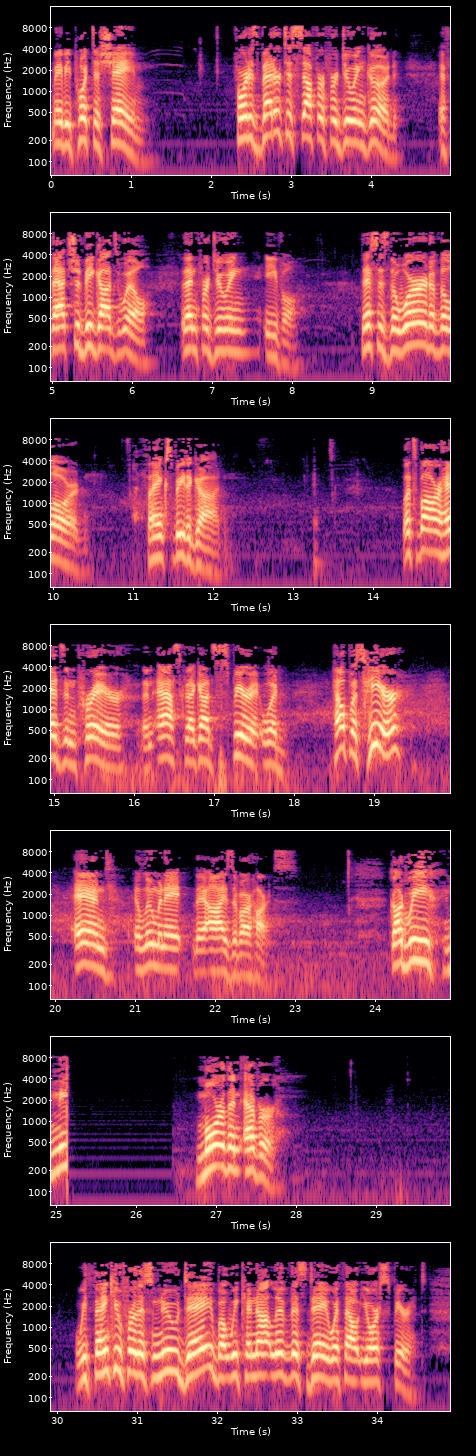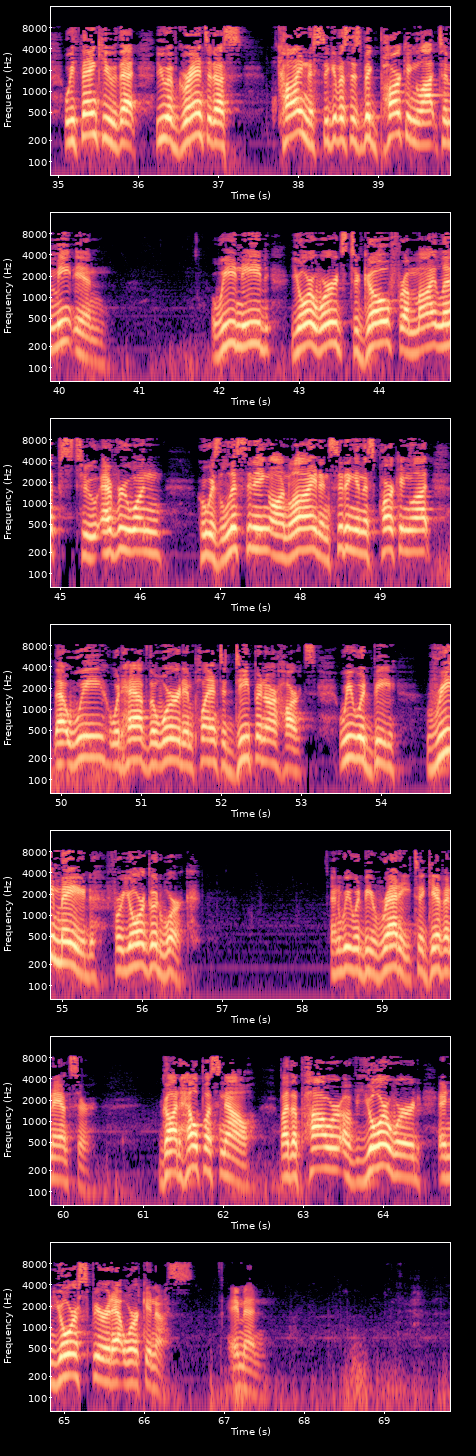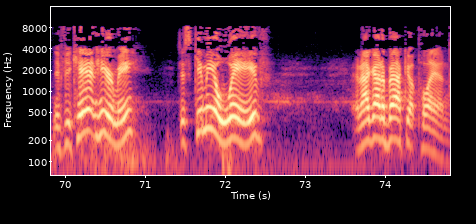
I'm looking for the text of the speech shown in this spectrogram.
may be put to shame. For it is better to suffer for doing good, if that should be God's will, than for doing evil. This is the word of the Lord. Thanks be to God. Let's bow our heads in prayer and ask that God's Spirit would help us hear and illuminate the eyes of our hearts. God, we need more than ever we thank you for this new day, but we cannot live this day without your spirit. We thank you that you have granted us kindness to give us this big parking lot to meet in. We need your words to go from my lips to everyone who is listening online and sitting in this parking lot, that we would have the word implanted deep in our hearts. We would be remade for your good work and we would be ready to give an answer. God, help us now by the power of your word and your spirit at work in us. Amen. If you can't hear me, just give me a wave and I got a backup plan.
